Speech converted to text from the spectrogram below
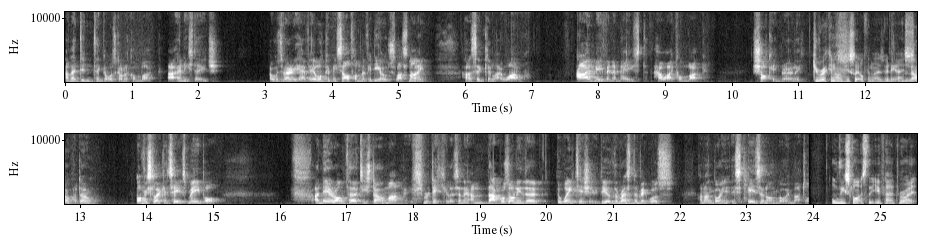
and I didn't think I was going to come back at any stage. I was very heavy. I look at myself on the videos last night. I was thinking, like, wow, I'm even amazed how I come back. Shocking, really. Do you recognise yourself in those videos? No, I don't. Obviously, I can see it's me, but a near on 30 stone man, it's ridiculous, isn't it? And that was only the, the weight issue. The, the rest of it was an ongoing, it is an ongoing battle. All these fights that you've had, right?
